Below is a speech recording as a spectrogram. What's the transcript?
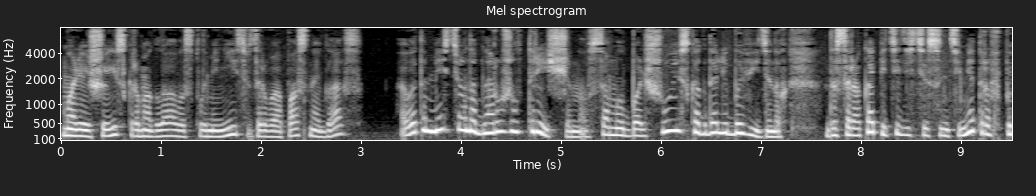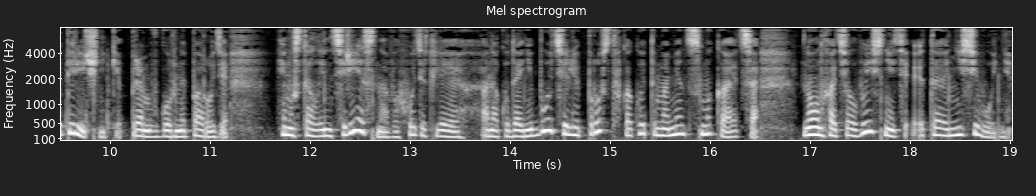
Малейшая искра могла воспламенить взрывоопасный газ. А в этом месте он обнаружил трещину, самую большую из когда-либо виденных, до 40-50 сантиметров в поперечнике, прямо в горной породе. Ему стало интересно, выходит ли она куда-нибудь или просто в какой-то момент смыкается. Но он хотел выяснить это не сегодня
